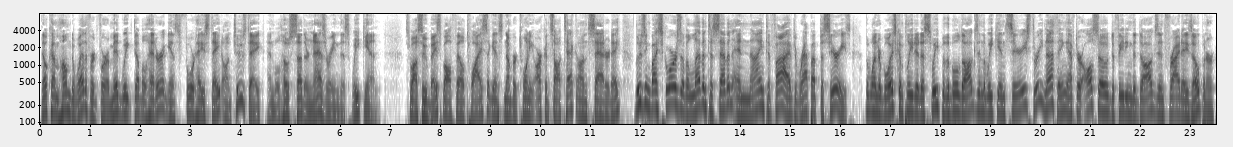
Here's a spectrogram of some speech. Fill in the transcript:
They'll come home to Weatherford for a midweek doubleheader against Fort Hays State on Tuesday and will host Southern Nazarene this weekend. SWOSU baseball fell twice against number 20 Arkansas Tech on Saturday, losing by scores of 11 to 7 and 9 to 5 to wrap up the series. The Wonder Boys completed a sweep of the Bulldogs in the weekend series 3 0 after also defeating the Dogs in Friday's opener.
